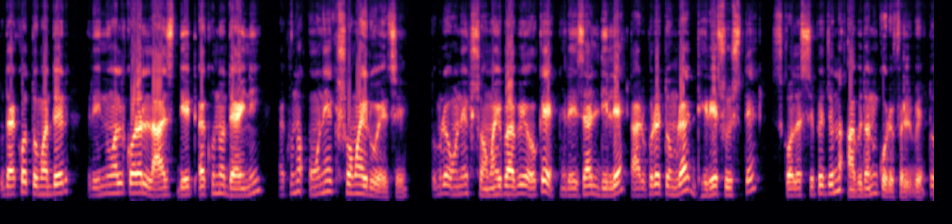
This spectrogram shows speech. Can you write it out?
তো দেখো, তোমাদের রেনুয়াল করার লাস্ট ডেট এখনও দেয়নি এখনও অনেক সময় রয়েছে। তোমরা অনেক সময় পাবে, ওকে? রেজাল্ট দিলে, তারপরে তোমরা ধীরে সুস্থে স্কলারশিপের জন্য আবেদন করে ফেলবে। তো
